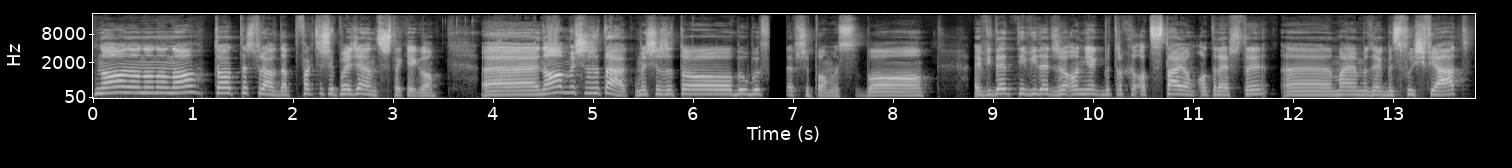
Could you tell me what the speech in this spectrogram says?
no, no, no, no, no, to też prawda. Faktycznie powiedziałem coś takiego. E, no, myślę, że tak. Myślę, że to byłby f- lepszy pomysł, bo ewidentnie widać, że oni jakby trochę odstają od reszty, e, mają jakby swój świat,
